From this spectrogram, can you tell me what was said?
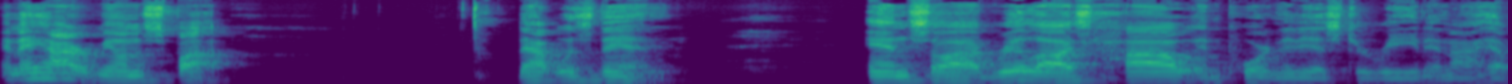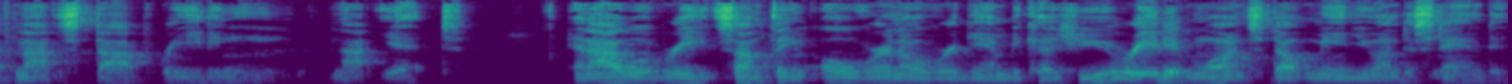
And they hired me on the spot. That was then. And so I realized how important it is to read, and I have not stopped reading, not yet. And I will read something over and over again because you read it once don't mean you understand it.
